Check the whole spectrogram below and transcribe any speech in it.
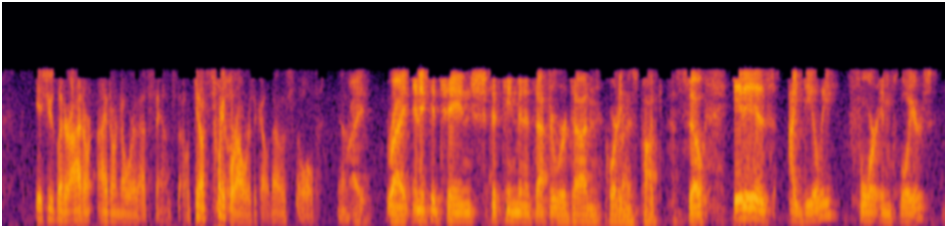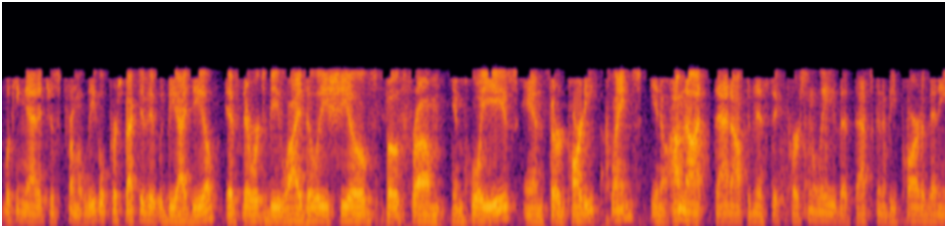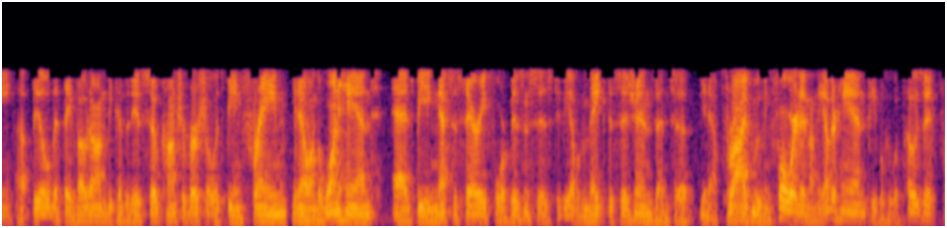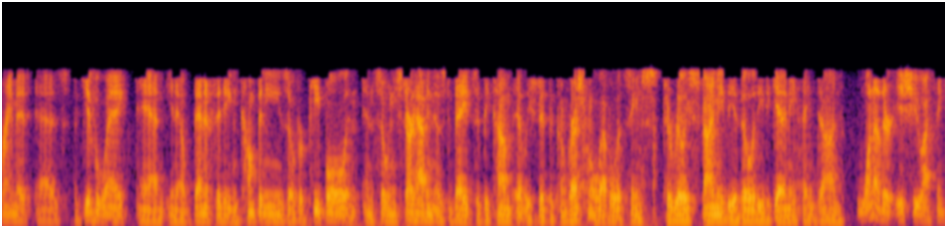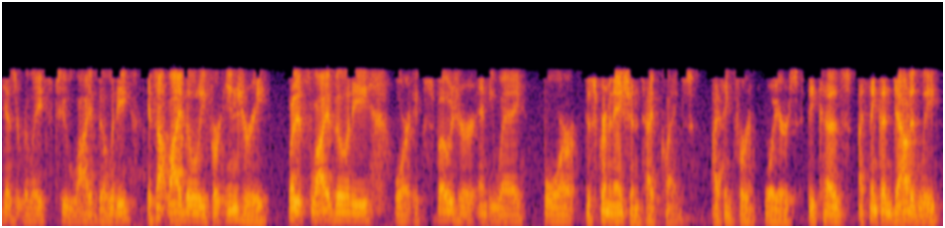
issues later. I don't I don't know where that stands though. You know it's 24 hours ago. That was old. Yeah. right Right, and it could change 15 minutes after we're done recording right. this podcast. So it is ideally for employers. Looking at it just from a legal perspective, it would be ideal if there were to be liability shields both from employees and third-party claims. You know, I'm not that optimistic personally that that's going to be part of any uh, bill that they vote on because it is so controversial. It's being framed, you know, on the one hand as being necessary for businesses to be able to make decisions and to, you know, thrive moving forward. And on the other hand, people who oppose it frame it as a giveaway and, you know, benefiting companies over people. And, and so when you start having those debates, it become, at least at the congressional level, it seems to really stymie the ability to get anything done. One other issue, I think, as it relates to liability, it's not liability for injury, but it's liability or exposure anyway for discrimination type claims, I think, for employers, because I think undoubtedly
